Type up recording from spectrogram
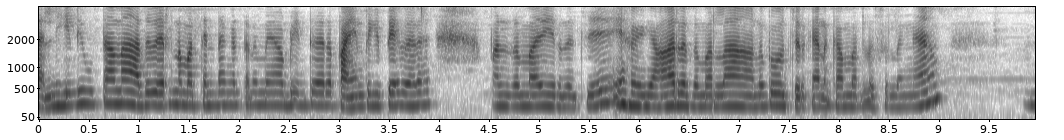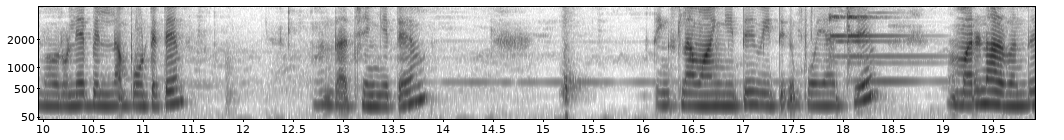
தள்ளி கிள்ளி விட்டானா? அது வேறு நம்ம திண்டங்கட்டணுமே அப்படின்ட்டு வேற பயந்துக்கிட்டே வேற. பண்ணுற மாதிரி இருந்துச்சு. யார் அது மாதிரிலாம் அனுபவிச்சிருக்கேன்னு கமரில் சொல்லுங்கள் நம்ம ஒரு வழியாக பில்லாம் போட்டுட்டு வந்தாச்சு இங்கிட்டு திங்ஸ்லாம் வாங்கிட்டு வீட்டுக்கு போயாச்சு. மறுநாள் வந்து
